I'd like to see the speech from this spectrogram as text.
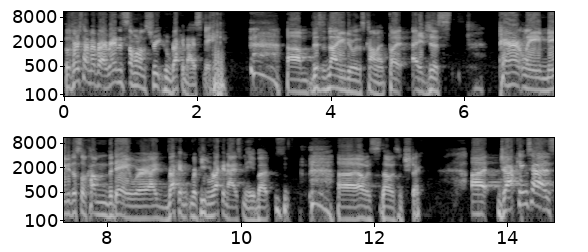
But the first time ever, I ran into someone on the street who recognized me. Um, this is nothing to do with this comment, but I just apparently maybe this will come the day where I reckon where people recognize me. But uh, that was that was interesting. Uh, DraftKings has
